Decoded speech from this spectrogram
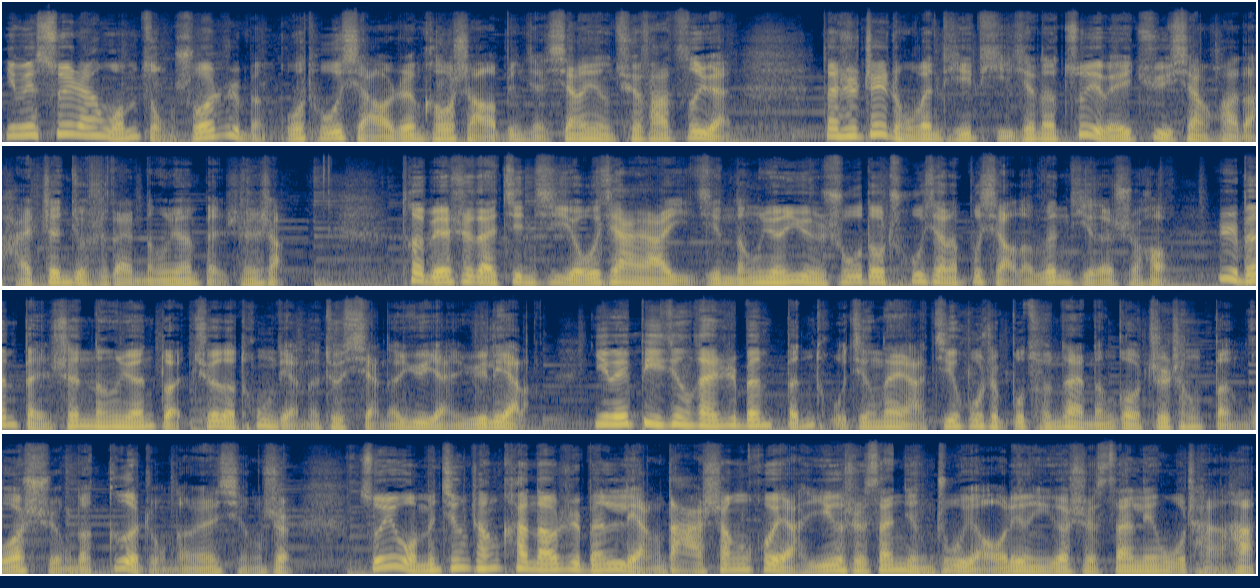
因为虽然我们总说日本国土小、人口少，并且相应缺乏资源，但是这种问题体现的最为具象化的，还真就是在能源本身上。特别是在近期油价呀以及能源运输都出现了不小的问题的时候，日本本身能源短缺的痛点呢就显得愈演愈烈了。因为毕竟在日本本土境内啊，几乎是不存在能够支撑本国使用的各种能源形式，所以我们经常看到日本两大商会啊，一个是三井住友，另一个是三菱物产哈，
